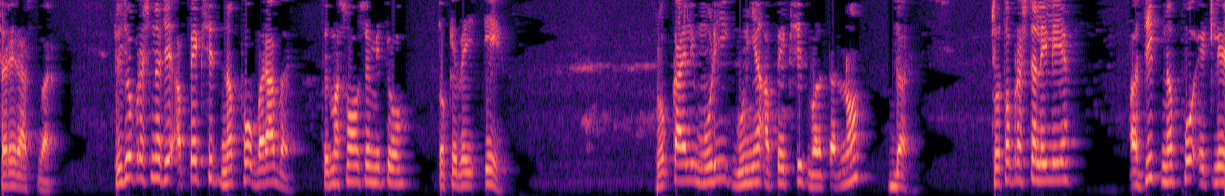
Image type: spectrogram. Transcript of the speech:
સરેરાશ દ્વારા. ત્રીજો પ્રશ્ન છે, અપેક્ષિત નફો બરાબર. તો એમાં શું આવશે મિત્રો? તો કે ભાઈ, એ. રોકાયેલી મૂડી ગુણ્યા અપેક્ષિત વળતરનો દર. ચોથો પ્રશ્ન લઈ લઈએ. અધિક નફો એટલે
